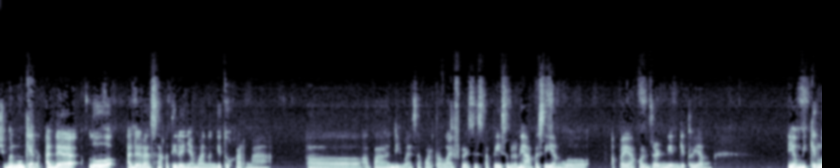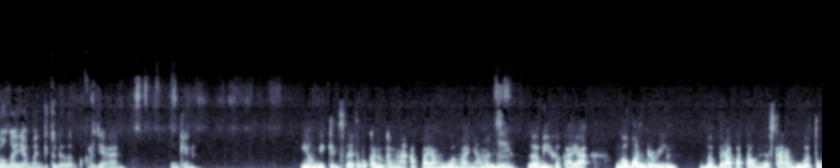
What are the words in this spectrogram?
Cuman mungkin ada lu ada rasa ketidaknyamanan gitu karena eh, apa di masa quarter life crisis. Tapi sebenarnya apa sih yang lo apa ya concernin gitu yang yang bikin lo nggak nyaman gitu dalam pekerjaan? Mungkin. yang bikin sebenarnya itu bukan karena apa yang gue nggak nyaman sih Hmm. lebih ke kayak gue wondering beberapa tahun dari sekarang gue tuh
